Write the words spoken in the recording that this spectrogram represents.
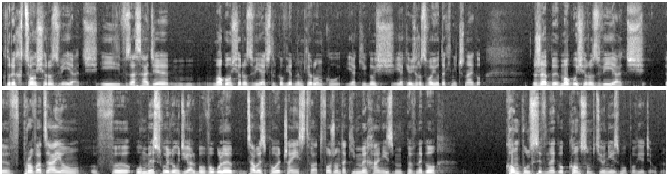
które chcą się rozwijać i w zasadzie mogą się rozwijać tylko w jednym kierunku jakiegoś, jakiegoś rozwoju technicznego. Żeby mogły się rozwijać, e, wprowadzają w umysły ludzi albo w ogóle całe społeczeństwa, tworzą taki mechanizm pewnego kompulsywnego konsumpcjonizmu, powiedziałbym.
